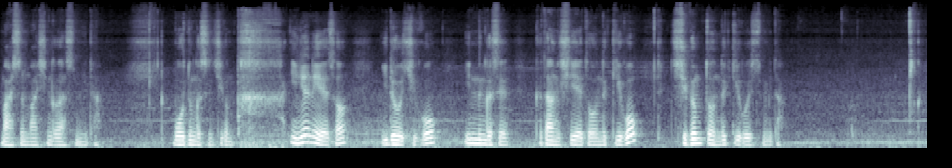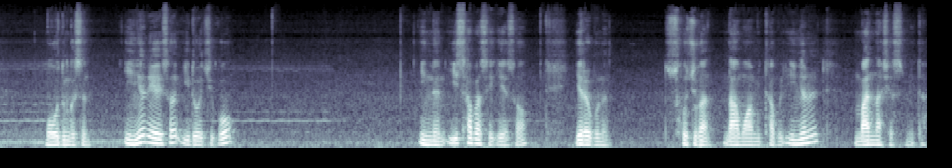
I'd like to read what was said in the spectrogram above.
말씀하신 것 같습니다. 모든 것은 지금 다 인연에 의해서 이루어지고 있는 것을 그 당시에도 느끼고 지금 또 느끼고 있습니다. 모든 것은 인연에 의해서 이루어지고 있는 이 사바 세계에서 여러분은 소중한 나무 아미타불 인연을 만나셨습니다.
